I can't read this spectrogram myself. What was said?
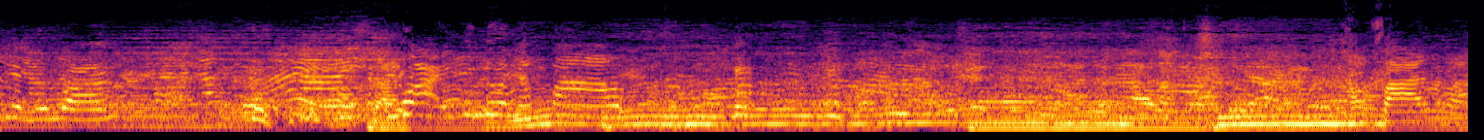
video hấp dẫn quậy cái lưỡi nó bao học sai mà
